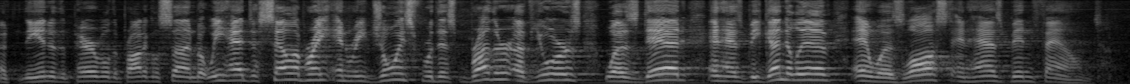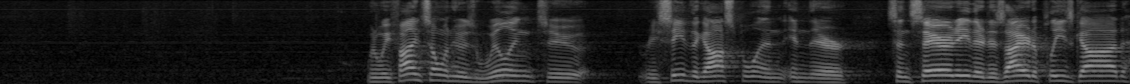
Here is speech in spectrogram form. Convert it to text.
at the end of the parable of the prodigal son, but we had to celebrate and rejoice for this brother of yours was dead and has begun to live and was lost and has been found. When we find someone who's willing to receive the gospel and in their sincerity, their desire to please God,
